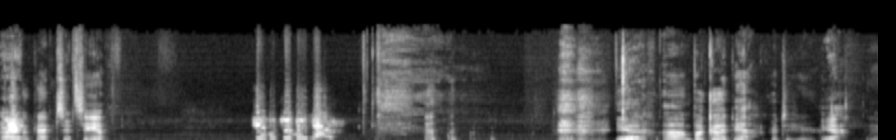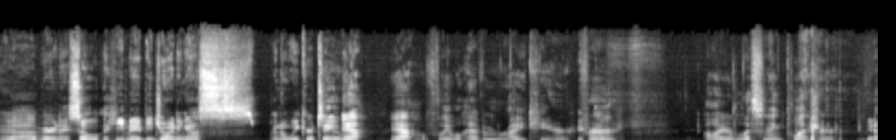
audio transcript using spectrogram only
All right. Okay. See ya. See ya. Jimmy, Jimmy, now. Yeah. Um, but good. Yeah, good to hear. Yeah. Uh, very nice. So he may be joining us in a week or two. Yeah, yeah. Hopefully, we'll have him right here for all your listening pleasure. Yeah.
